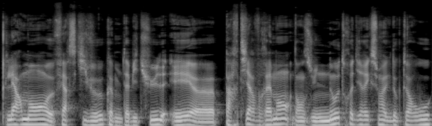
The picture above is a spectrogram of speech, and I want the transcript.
clairement euh, faire ce qu'il veut comme d'habitude et euh, partir vraiment dans une autre direction avec Doctor Who,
